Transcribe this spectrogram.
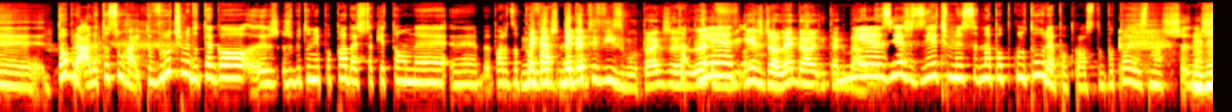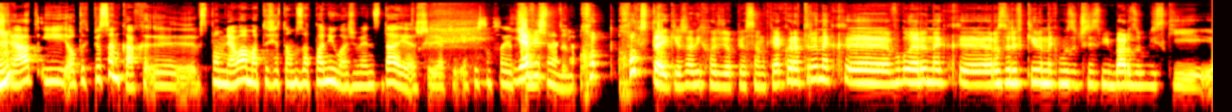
Y, dobra, ale to słuchaj, to wróćmy do tego, y, żeby tu nie popadać w takie tony bardzo poważne. Negatywizmu, tak, że Ta, nie, jeżdża legal i tak dalej. Nie, zjedź, zjedźmy na popkulturę po prostu, bo to jest nasz, nasz mhm. świat i o tych piosenkach wspomniałam, a ty się tam zapaliłaś, więc dajesz, jakie, jakie są twoje ja wiesz, hot, hot take, jeżeli chodzi o piosenkę. Akurat rynek, w ogóle rynek rozrywki, rynek muzyczny jest mi bardzo bliski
